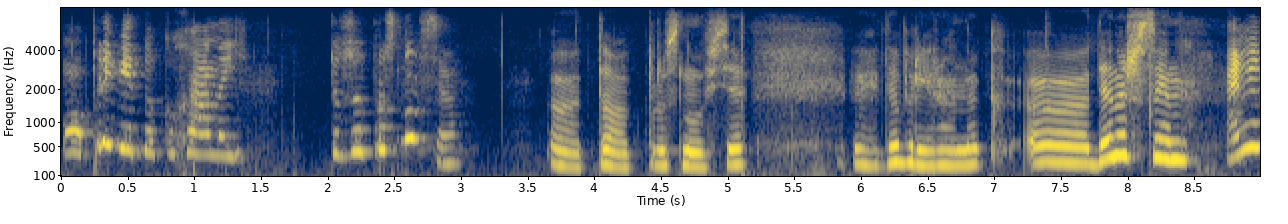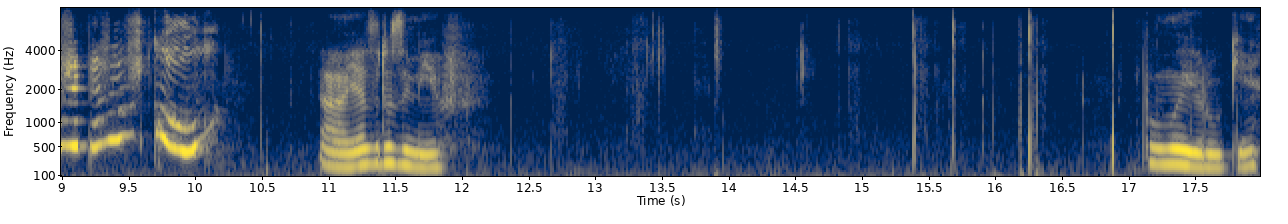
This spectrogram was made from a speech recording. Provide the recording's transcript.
О, привіт, ну, коханий. Ти вже проснувся? А, так, проснувся. Е, добрий ранок. А, де наш син? А він вже пішов в школу. А, я зрозумів. Помий руки.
